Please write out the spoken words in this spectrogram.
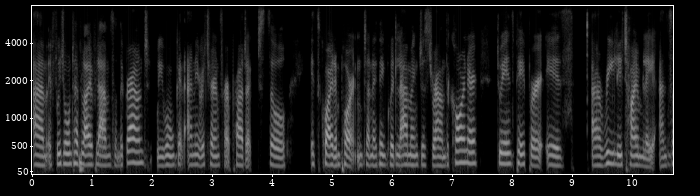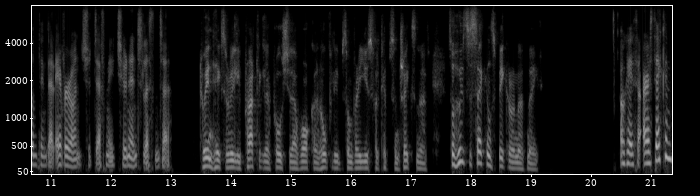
Um, if we don't have live lambs on the ground, we won't get any return for our product. So it's quite important. And I think with lambing just around the corner, Dwayne's paper is uh, really timely and something that everyone should definitely tune in to listen to. Dwayne takes a really practical approach to that work and hopefully some very useful tips and tricks in that. So, who's the second speaker on that night? Okay, so our second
